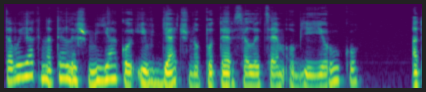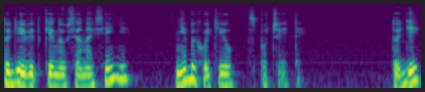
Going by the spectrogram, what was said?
Та вояк на те лиш м'яко і вдячно потерся лицем об її руку, а тоді відкинувся на сіні, ніби хотів спочити. Тоді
